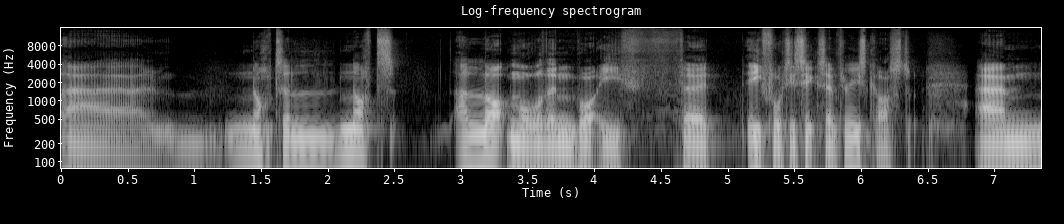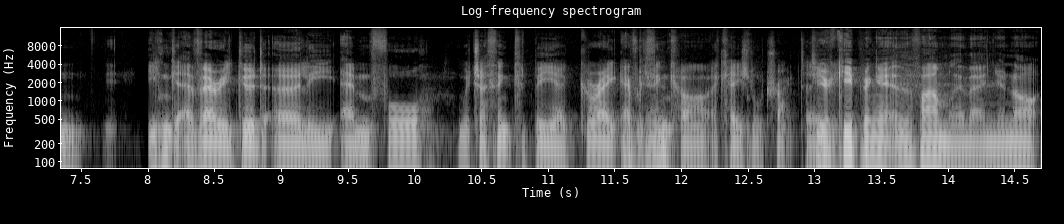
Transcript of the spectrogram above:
uh, not a not a lot more than what E E46 M3s cost. Um, you can get a very good early M4, which I think could be a great everything car, occasional track day. So you're keeping it in the family then, you're not.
